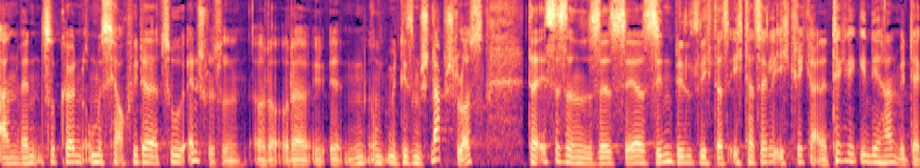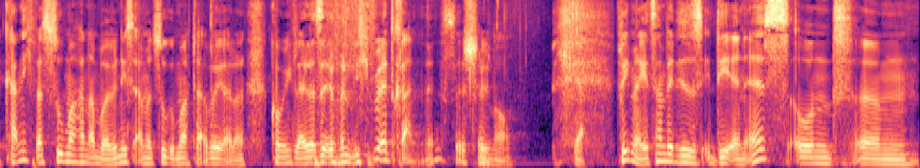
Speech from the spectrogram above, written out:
anwenden zu können, um es ja auch wieder zu entschlüsseln. Oder, oder und mit diesem Schnappschloss, da ist es sehr, sehr sinnbildlich, dass ich tatsächlich, ich kriege eine Technik in die Hand, mit der kann ich was zumachen, aber wenn ich es einmal zugemacht habe, ja, dann komme ich leider selber nicht mehr dran. Ne? Das ist sehr schön. Genau. Ja. Prima, jetzt haben wir dieses DNS und ähm,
